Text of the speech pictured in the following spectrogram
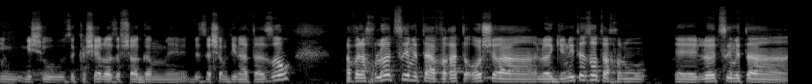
אם מישהו זה קשה לו אז אפשר גם בזה שהמדינה תעזור אבל אנחנו לא יוצרים את העברת העושר הלא הגיונית הזאת, אנחנו אה, לא יוצרים את, ה,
